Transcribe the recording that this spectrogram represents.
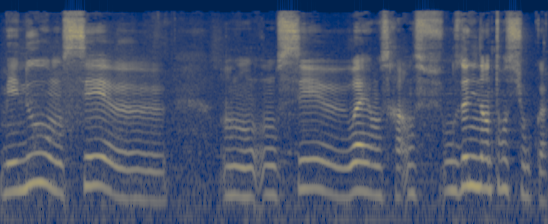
mais nous on sait, euh, on, on sait, euh, ouais, on sera, on, se- on se donne une intention quoi.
